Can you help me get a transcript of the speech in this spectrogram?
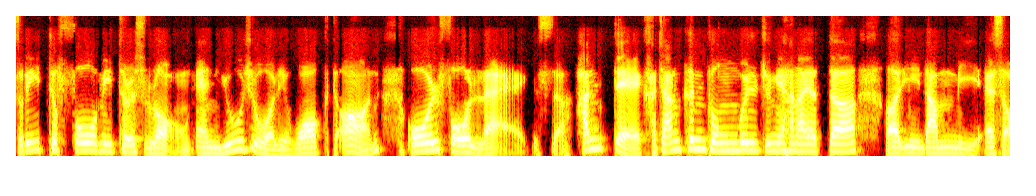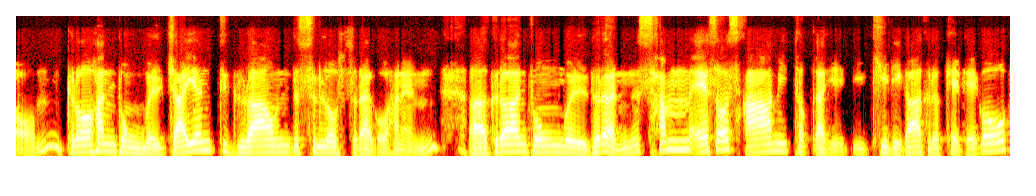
3 to 4 meters long and usually walked on all four legs. 한때 가장 큰 동물 중에 하나였다. 어, 이 남미에서 그러한 동물, giant ground sloth라고 하는 어, 그러한 동물들은 3에서 4미터까지 이 길이가 그렇게 되고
